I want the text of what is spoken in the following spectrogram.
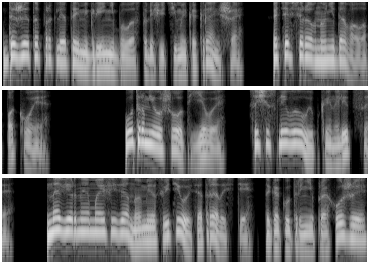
Даже эта проклятая мигрень не была столь ощутимой, как раньше, хотя все равно не давала покоя. Утром я ушел от Евы со счастливой улыбкой на лице. Наверное, моя физиономия светилась от радости, так как утренние прохожие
